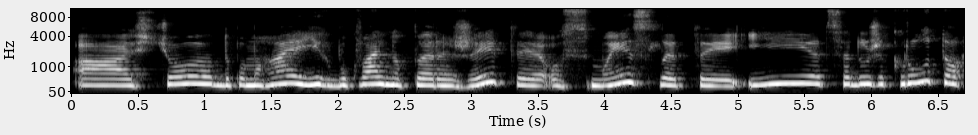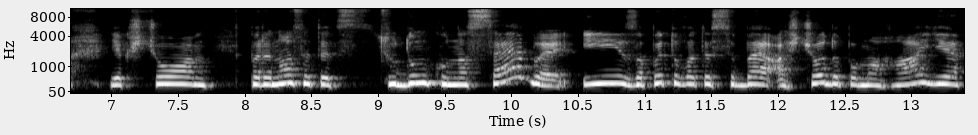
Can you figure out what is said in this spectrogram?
а що допомагає їх буквально пережити, осмислити. І це дуже круто, якщо переносити цю думку на себе і запитувати себе, а що допомагає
